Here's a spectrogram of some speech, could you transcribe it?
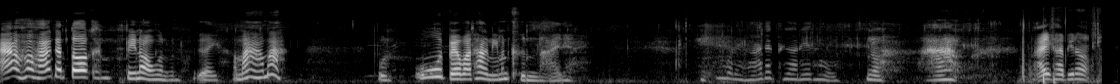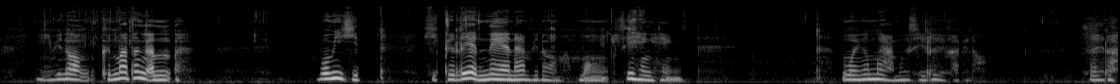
อาเฮาหากันโตอกันพี่น้องเพิ่นเพิ่นเอ้ยเอามาเอามาปุ่นอู้ยแปลว่าทางนี้มันขึ้นหลายเนี่ยบ่ได้หาจักเทื่อเด้ทั้งนี้เนาะอ้าวไปค่ะพี่น้องนี่พี่น้องขึ้นมาทั้งอัน บ่มีขิดขิดกระเล่นแน่นะพี่น้องมองสิแห่งๆรวยงามๆมือสีเลยค่ะพี่น้องใส่ละ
